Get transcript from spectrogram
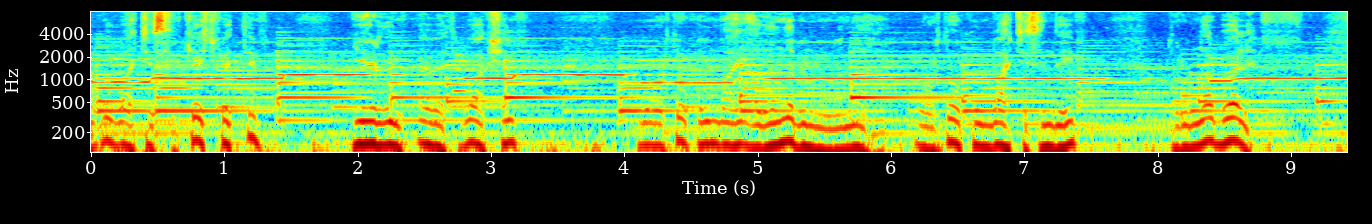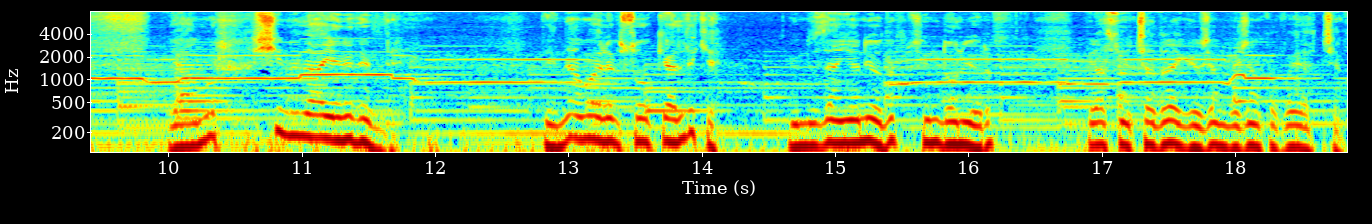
okul bahçesini keşfettim. Girdim. Evet bu akşam bu ortaokulun bah- adını da bilmiyorum onu. Ortaokulun bahçesindeyim. Durumlar böyle. Yağmur şimdi daha yeni dindi. Dindi ama öyle bir soğuk geldi ki gündüzden yanıyordum. Şimdi donuyorum. Biraz sonra çadıra gireceğim. Vuracağım kafayı yatacağım.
